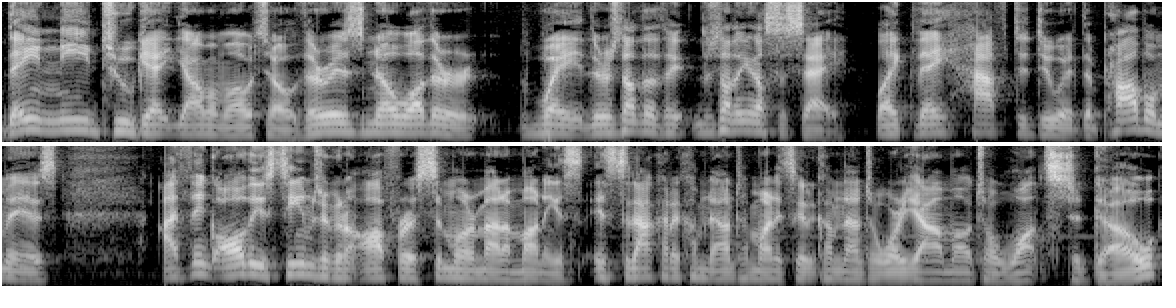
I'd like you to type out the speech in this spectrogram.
They need to get Yamamoto. There is no other way. There's nothing. There's nothing else to say. Like they have to do it. The problem is, I think all these teams are going to offer a similar amount of money. It's, it's not going to come down to money. It's going to come down to where Yamamoto wants to go.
